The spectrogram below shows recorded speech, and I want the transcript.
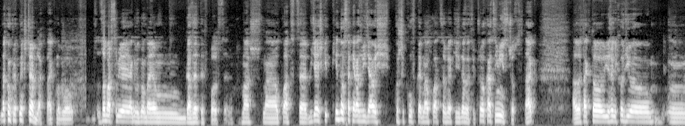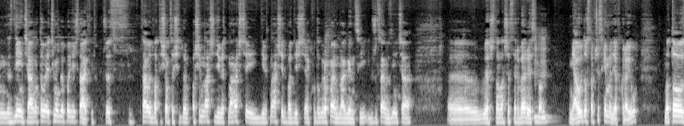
na konkretnych szczeblach, tak? No bo zobacz sobie, jak wyglądają gazety w Polsce. Masz na okładce, widziałeś, kiedy ostatni raz widziałeś koszykówkę na okładce w jakiejś gazecie? Przy okazji mistrzostw, tak? Ale tak to, jeżeli chodzi o mm, zdjęcia, no to ja Ci mogę powiedzieć tak, przez całe 2018, 19 i 19, 20, jak fotografowałem dla agencji i wrzucałem zdjęcia wiesz, na nasze serwery mm. miały dostęp wszystkie media w kraju, no to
